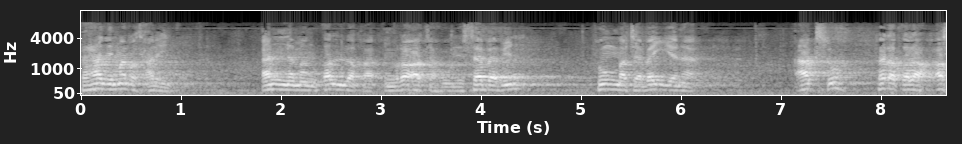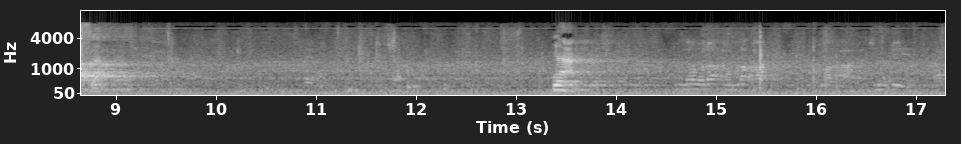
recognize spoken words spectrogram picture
فهذه مرت علينا. أن من طلق امرأته لسبب ثم تبين عكسه فلا طلاق أصلا. نعم. لو اجنبيه على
